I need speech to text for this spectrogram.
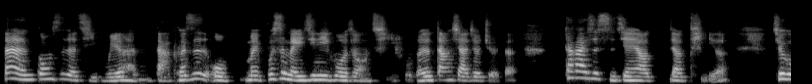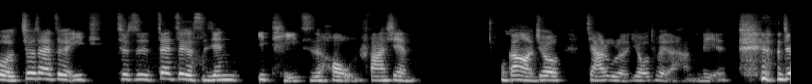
当然公司的起伏也很大，可是我没不是没经历过这种起伏，可是当下就觉得大概是时间要要提了。结果就在这个一，就是在这个时间一提之后，发现。我刚好就加入了优退的行列，就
